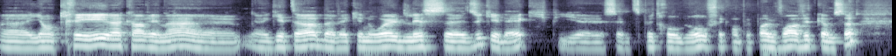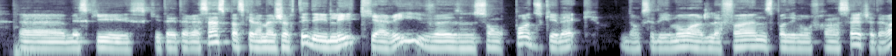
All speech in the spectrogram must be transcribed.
euh, ils ont créé là, carrément un GitHub avec une word list du Québec. Puis c'est un petit peu trop gros, fait qu'on ne peut pas le voir vite comme ça. Mais ce qui, est, ce qui est intéressant, c'est parce que la majorité des leaks qui arrivent ne sont pas du Québec. Donc, c'est des mots anglophones, c'est pas des mots français, etc.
